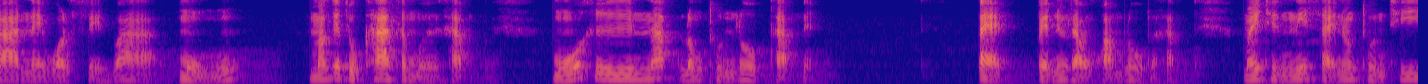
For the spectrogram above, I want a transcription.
ราณในวอลสตรีทว่า หมูมักจะถูกฆ่าเสมอครับ หมูก็คือนักลงทุนโลภครับเนี่ย 8. เป็นเรื่องราวของความโลภนะครับหมายถึงนิสัยนักทุนที่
